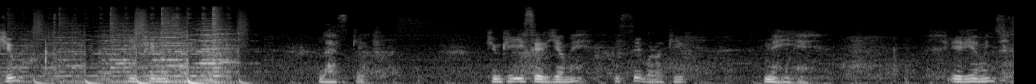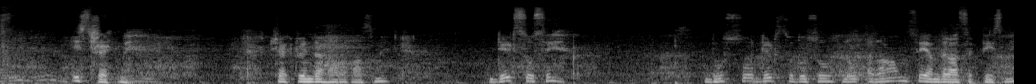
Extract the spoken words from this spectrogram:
क्यों ये फ़ेमस है। लेस केव क्योंकि इस एरिया में इससे बड़ा केव नहीं है। एरिया मीन्स इस ट्रैक में। ट्रैक टू इंद्रहारा पास में डेढ़ सौ से दो सौ, डेढ़ सौ, दो सौ लोग आराम से अंदर आ सकते हैं इसमें।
